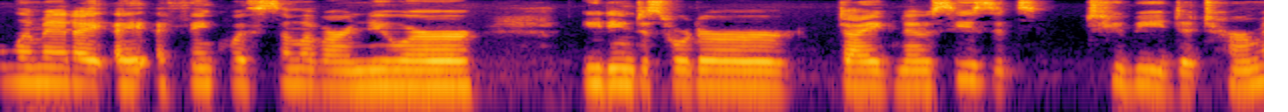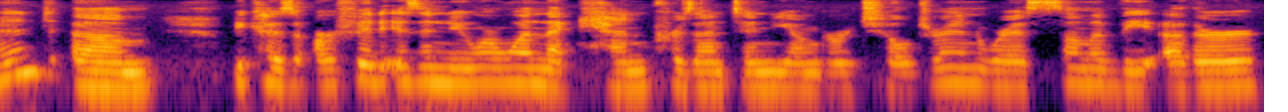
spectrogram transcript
limit, I, I, I, think with some of our newer eating disorder diagnoses, it's to be determined um, because ARFID is a newer one that can present in younger children, whereas some of the other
